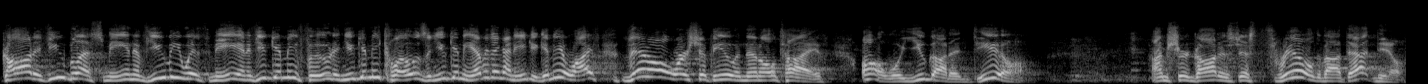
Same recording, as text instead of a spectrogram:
God, if you bless me and if you be with me and if you give me food and you give me clothes and you give me everything I need, you give me a wife, then I'll worship you and then I'll tithe. Oh, well, you got a deal. I'm sure God is just thrilled about that deal.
